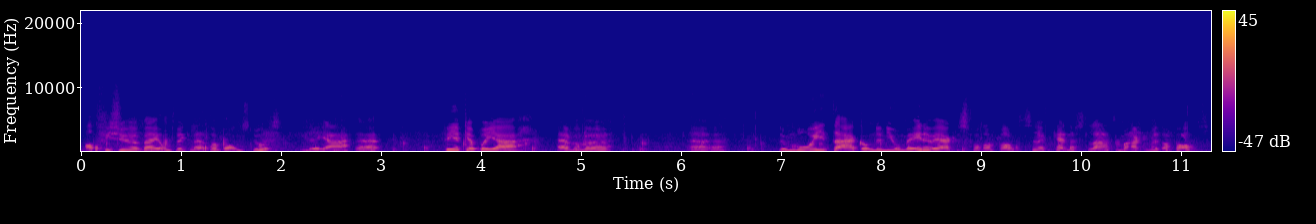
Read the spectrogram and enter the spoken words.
adviseur bij Ontwikkelen at Avans doet. Ieder jaar, eh, vier keer per jaar, hebben we eh, de mooie taak om de nieuwe medewerkers van Avans kennis te laten maken met Avans.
